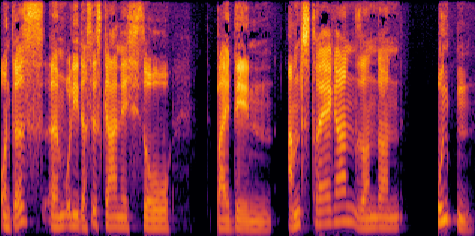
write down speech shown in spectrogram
Und das, ähm, Uli, das ist gar nicht so bei den Amtsträgern, sondern unten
